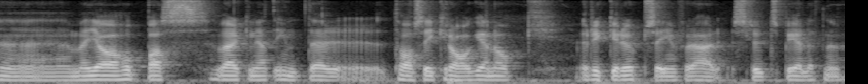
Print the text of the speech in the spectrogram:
Eh, men jag hoppas verkligen att Inter tar sig i kragen och rycker upp sig inför det här slutspelet nu.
